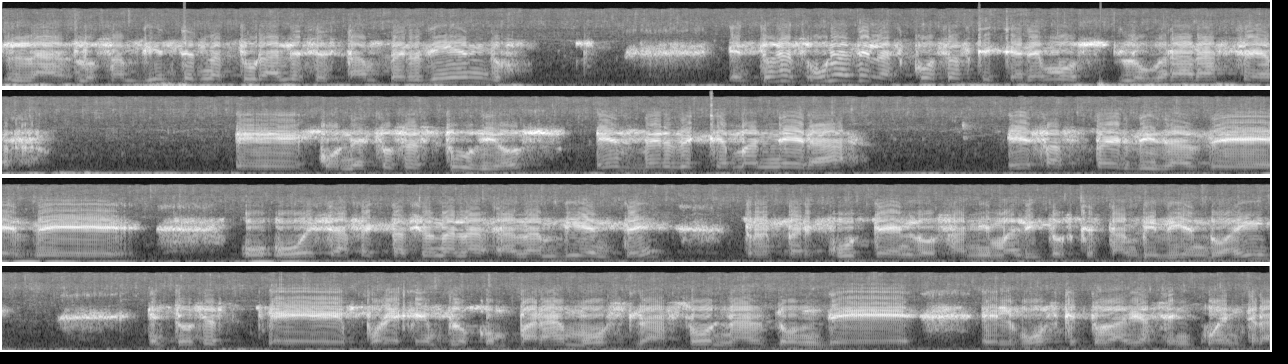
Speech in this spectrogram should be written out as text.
la- los ambientes naturales se están perdiendo. Entonces, una de las cosas que queremos lograr hacer eh, con estos estudios es ver de qué manera esas pérdidas de, de- o, esa afectación a la- al ambiente repercute en los animalitos que están viviendo ahí. Entonces, eh, por ejemplo, comparamos las zonas donde el bosque todavía se encuentra,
